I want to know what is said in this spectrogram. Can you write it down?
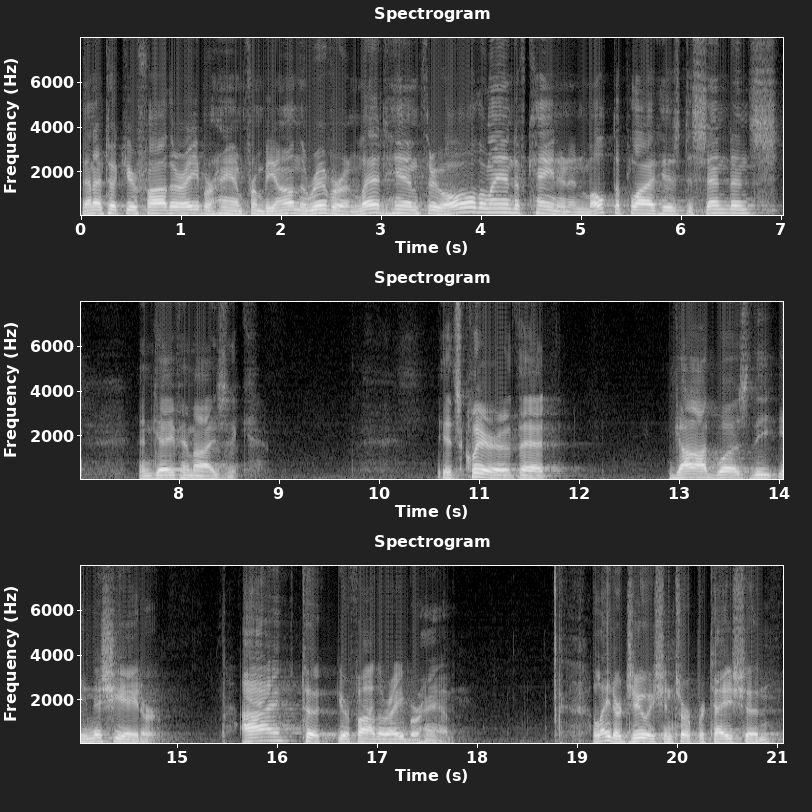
then I took your father Abraham from beyond the river and led him through all the land of Canaan and multiplied his descendants and gave him Isaac. It's clear that God was the initiator. I took your father Abraham. A later Jewish interpretation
